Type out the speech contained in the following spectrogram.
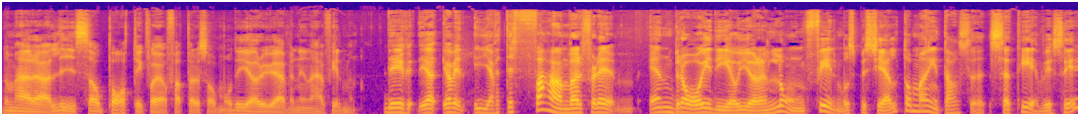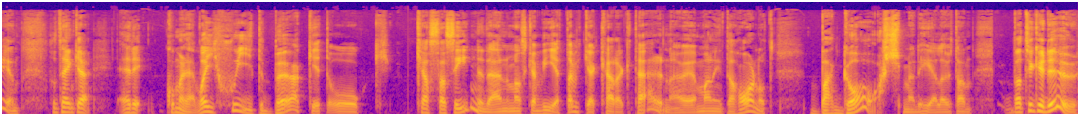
de här Lisa och Patrik vad jag fattar det som och det gör det ju även i den här filmen. Det är, jag, jag, vet, jag vet inte fan varför det är en bra idé att göra en långfilm och speciellt om man inte har se- sett tv-serien. Så tänker jag, är det, kommer det här vara skitbökigt och kastas in i det där när man ska veta vilka karaktärerna är, man inte har något bagage med det hela utan vad tycker du?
